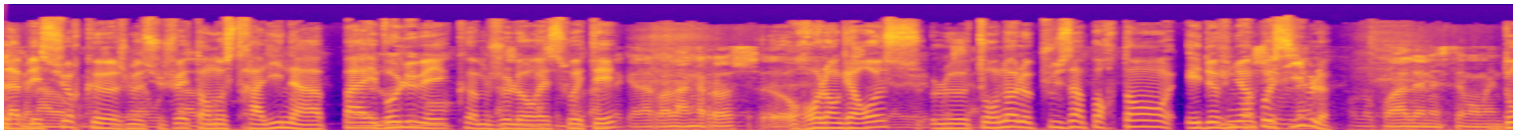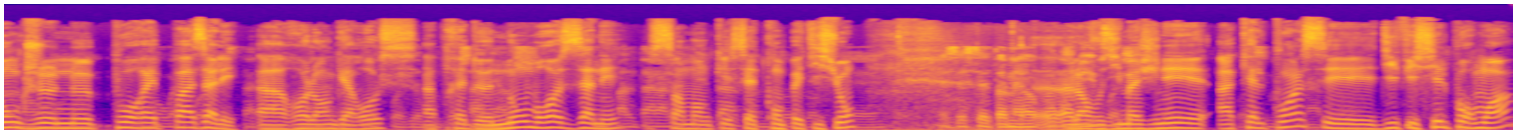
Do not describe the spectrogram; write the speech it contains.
La blessure que je me suis faite en Australie n'a pas évolué comme je l'aurais souhaité. Roland Garros, Euh, Roland Garros, le tournoi le plus important est devenu impossible. Donc je ne pourrai pas aller à Roland Garros après de nombreuses années sans manquer cette compétition. Euh, Alors vous imaginez à quel point c'est difficile pour moi,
